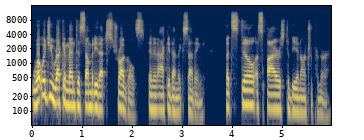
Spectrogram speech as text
what would you recommend to somebody that struggles in an academic setting but still aspires to be an entrepreneur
